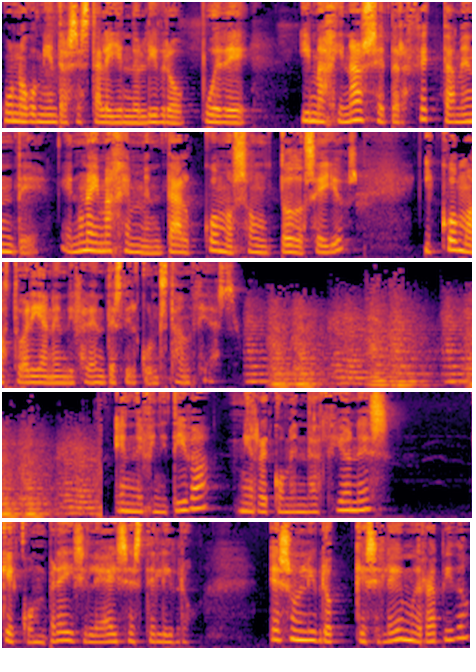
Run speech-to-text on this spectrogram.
Uno mientras está leyendo el libro puede imaginarse perfectamente en una imagen mental cómo son todos ellos y cómo actuarían en diferentes circunstancias. En definitiva, mi recomendación es que compréis y leáis este libro. Es un libro que se lee muy rápido,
